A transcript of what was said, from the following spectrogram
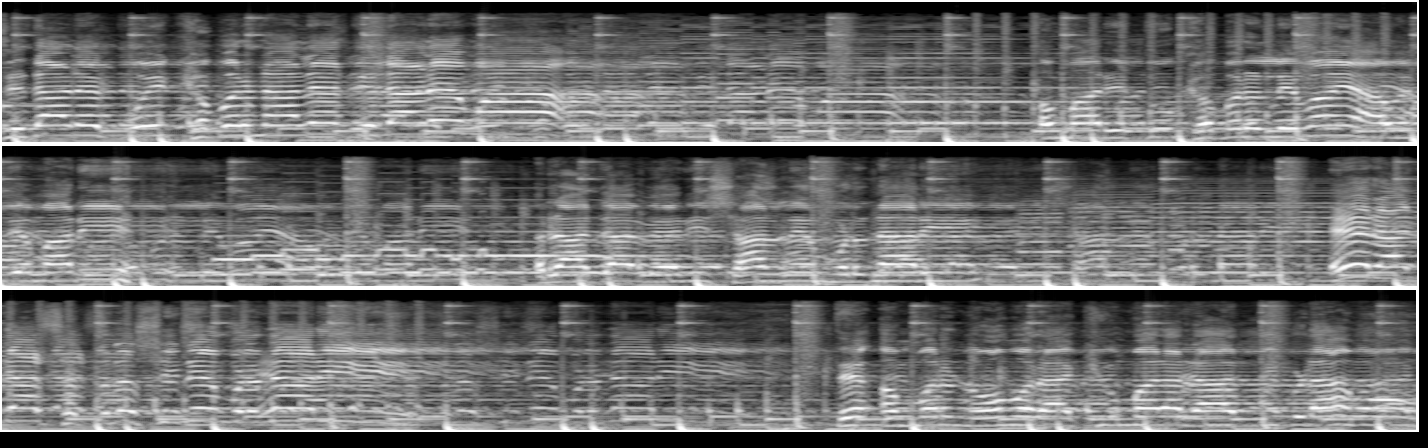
જેદાડે કોઈ ખબર ના લે, તેદાડે માં. અમારી તું ખબર લેવાય આવજે મારી. રાજા વેરી શાલ ને મળનારી. એ રાજા સતરસિંહ ને મળનારી. તે અમર નોમ રાખ્યું મારા રાત દીપડામાં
